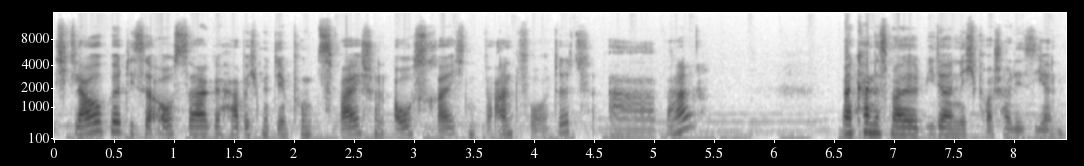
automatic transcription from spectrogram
Ich glaube, diese Aussage habe ich mit dem Punkt 2 schon ausreichend beantwortet, aber man kann es mal wieder nicht pauschalisieren.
